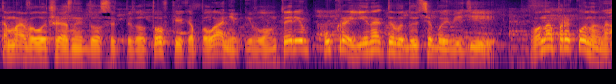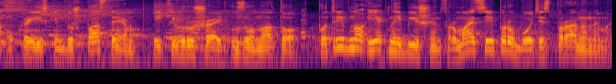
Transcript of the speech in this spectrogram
та має величезний досвід підготовки капеланів і волонтерів у країнах, де ведуться бойові дії. Вона переконана українським душпастерям, які вирушають у зону АТО, потрібно якнайбільше інформації по роботі з пораненими.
